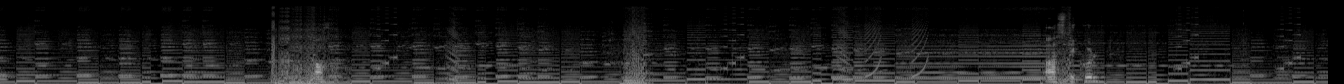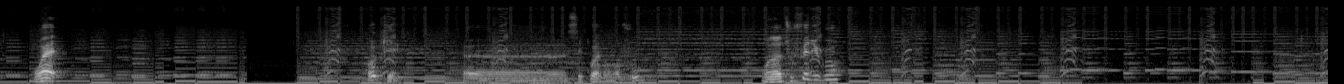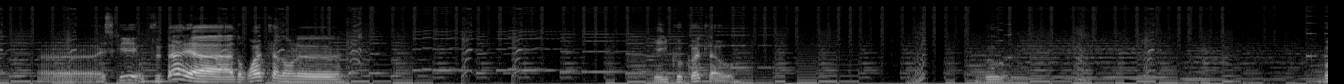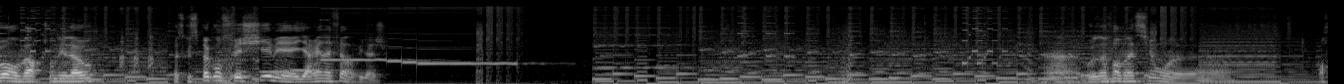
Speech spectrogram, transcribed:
Fait du coup euh, Est-ce qu'on pouvait pas aller à droite là dans le... Il y a une cocotte là-haut. Bon, on va retourner là-haut. Parce que c'est pas qu'on se fait chier, mais il y a rien à faire dans le village. Informations... Euh... Oh.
